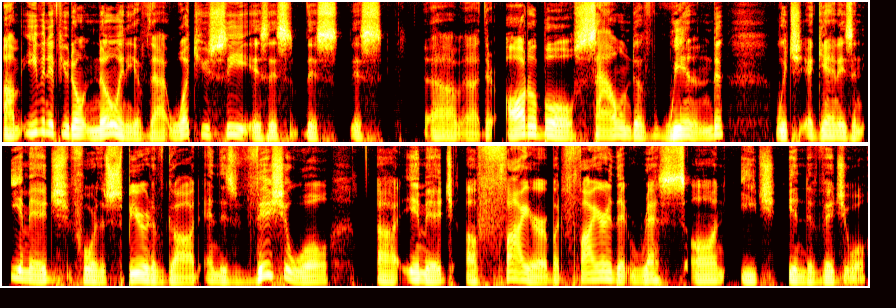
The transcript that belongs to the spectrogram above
um, even if you don't know any of that, what you see is this this this uh, uh, their audible sound of wind which again is an image for the Spirit of God, and this visual uh, image of fire, but fire that rests on each individual.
